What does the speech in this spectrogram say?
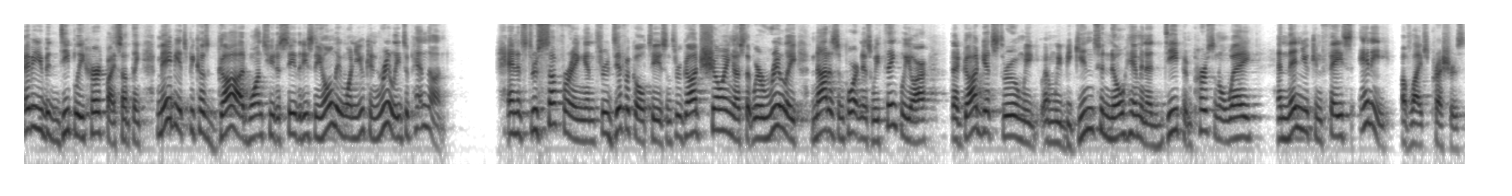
Maybe you've been deeply hurt by something. Maybe it's because God wants you to see that He's the only one you can really depend on. And it's through suffering and through difficulties and through God showing us that we're really not as important as we think we are that God gets through and we, and we begin to know Him in a deep and personal way. And then you can face any of life's pressures.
